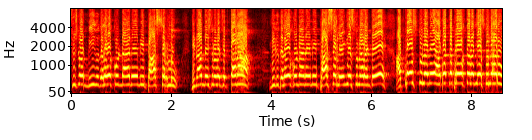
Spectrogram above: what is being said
చూసినా మీకు తెలవకుండానే మీ పాస్టర్లు డినామినేషన్లో చెప్తానా? మీకు తెలవకుండానే మీ పాస్టర్లు ఏం చేస్తున్నారంటే అపోస్తులనే అబద్ధ ప్రవక్తలను చేస్తున్నారు.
